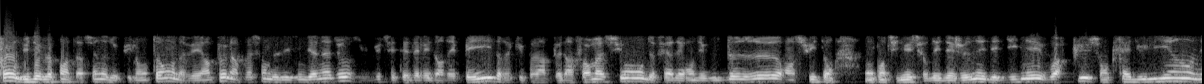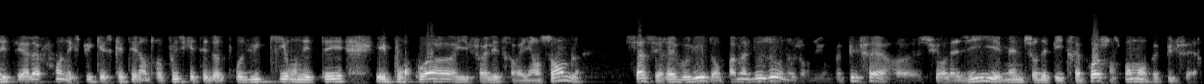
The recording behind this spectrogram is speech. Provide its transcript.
font du développement international depuis longtemps, on avait un peu l'impression de des Indiana Jones. Le but, c'était d'aller dans des pays, de récupérer un peu d'informations, de faire des rendez-vous de deux heures. Ensuite, on, on, continuait sur des déjeuners, des dîners, voire plus. On crée du lien. On était à la fois, on expliquait ce qu'était l'entreprise, ce qu'était notre produit, qui on était et pourquoi il fallait travailler ensemble. Ça, c'est révolu dans pas mal de zones aujourd'hui. On peut plus le faire euh, sur l'Asie et même sur des pays très proches. En ce moment, on peut plus le faire.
